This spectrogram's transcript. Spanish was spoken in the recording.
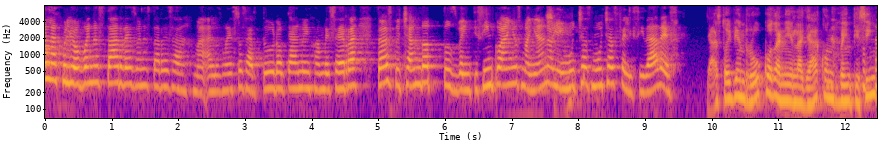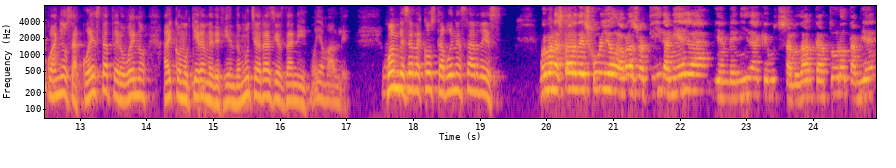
Hola Julio, buenas tardes, buenas tardes a, a, los maestros Arturo, Cano y Juan Becerra. Estaba escuchando tus 25 años mañana y muchas, muchas felicidades. Ya estoy bien ruco, Daniela, ya con 25 años a cuesta, pero bueno, ahí como quiera me defiendo. Muchas gracias, Dani, muy amable. Juan Becerra Costa, buenas tardes. Muy buenas tardes, Julio. Abrazo a ti, Daniela. Bienvenida, qué gusto saludarte, Arturo, también.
